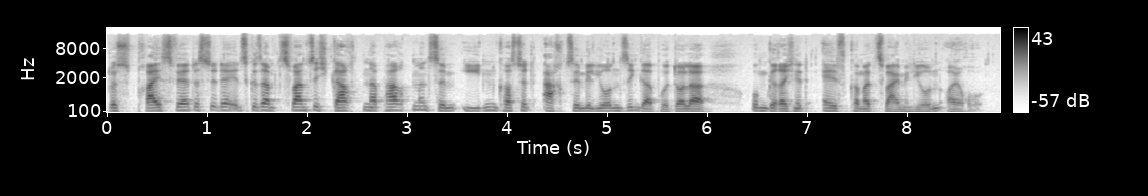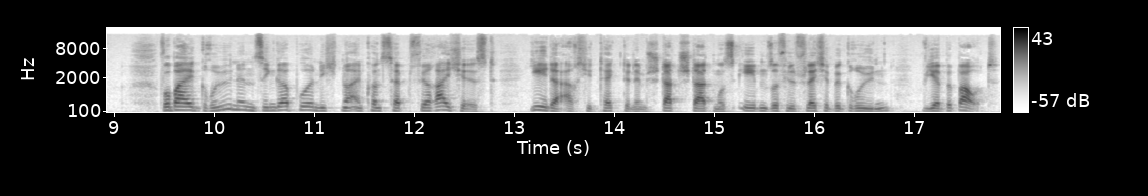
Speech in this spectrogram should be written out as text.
Das preiswerteste der insgesamt 20 Gartenapartments im Eden kostet 18 Millionen Singapur-Dollar, umgerechnet 11,2 Millionen Euro. Wobei Grün in Singapur nicht nur ein Konzept für Reiche ist. Jeder Architekt in dem Stadtstaat muss ebenso viel Fläche begrünen, wie er bebaut.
